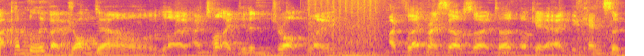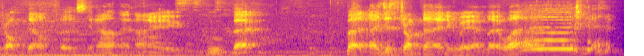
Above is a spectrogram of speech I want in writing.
I can't believe I dropped down. Like I thought I didn't drop. Like I flashed myself, so I thought, okay, I, the cancer dropped down first, you know, and I moved back. But I just dropped that anyway. I'm like, what?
